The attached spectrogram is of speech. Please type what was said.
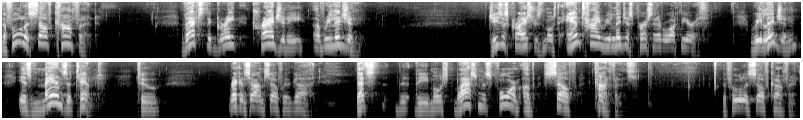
The fool is self confident. That's the great tragedy of religion. Jesus Christ was the most anti religious person that ever walked the earth. Religion is man's attempt to reconcile himself with God. That's the, the most blasphemous form of self confidence. The fool is self confident.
